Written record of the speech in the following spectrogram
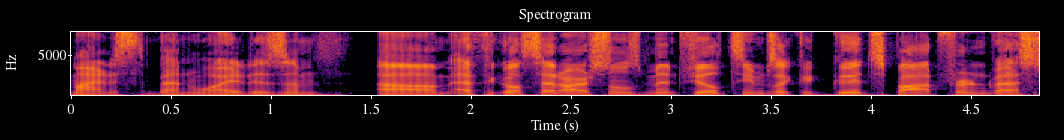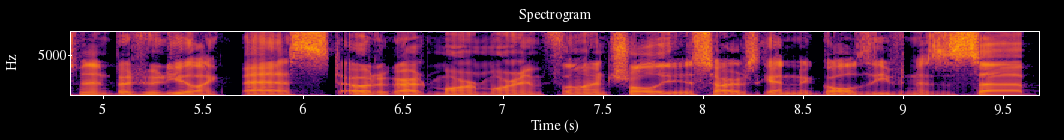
minus the Ben Whiteism. Um, Ethical said Arsenal's midfield seems like a good spot for investment, but who do you like best? Odegaard more and more influential. Yasar's getting the goals even as a sub.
